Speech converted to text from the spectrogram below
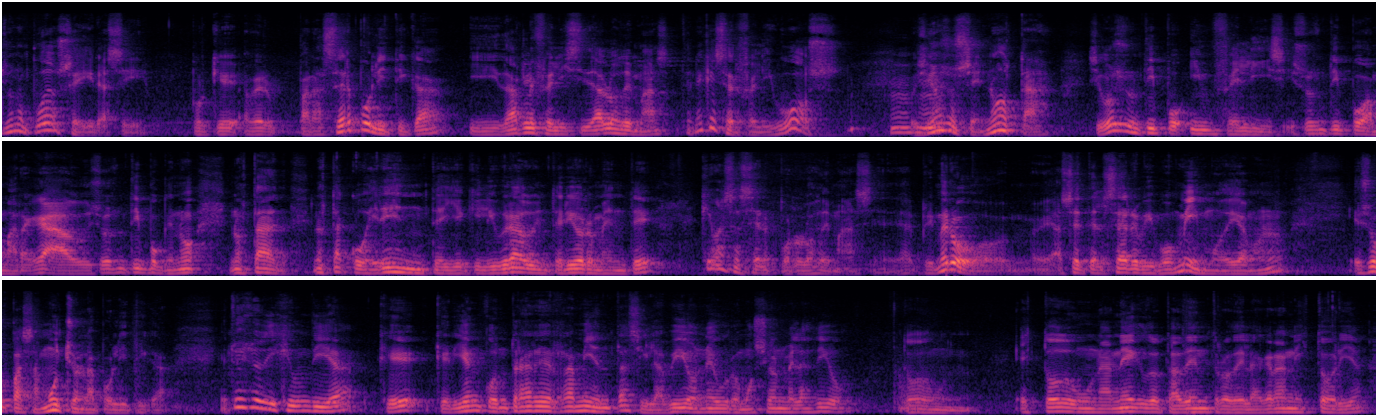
yo no puedo seguir así. Porque, a ver, para hacer política y darle felicidad a los demás, tenés que ser feliz vos. Porque si no, eso se nota. Si vos sos un tipo infeliz, y sos un tipo amargado, y sos un tipo que no, no, está, no está coherente y equilibrado interiormente, ¿qué vas a hacer por los demás? Eh, primero, eh, hacete el ser vos mismo, digamos, ¿no? Eso pasa mucho en la política. Entonces yo dije un día que quería encontrar herramientas y la bioneuromoción me las dio. Todo es todo una anécdota dentro de la gran historia.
